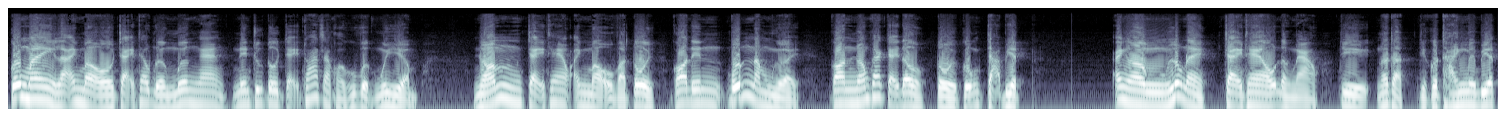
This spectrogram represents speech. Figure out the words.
Cũng may là anh Mậu chạy theo đường mương ngang nên chúng tôi chạy thoát ra khỏi khu vực nguy hiểm. Nhóm chạy theo anh Mậu và tôi có đến 4-5 người, còn nhóm khác chạy đâu tôi cũng chả biết. Anh Hồng lúc này chạy theo đường nào thì nói thật chỉ có Thanh mới biết.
